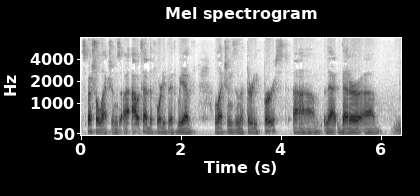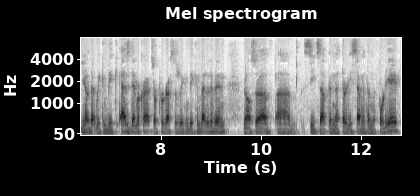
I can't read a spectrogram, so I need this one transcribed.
special elections uh, outside the 45th. We have elections in the 31st um, that that are uh, you know that we can be as Democrats or progressives we can be competitive in. We also have um, seats up in the 37th and the 48th.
